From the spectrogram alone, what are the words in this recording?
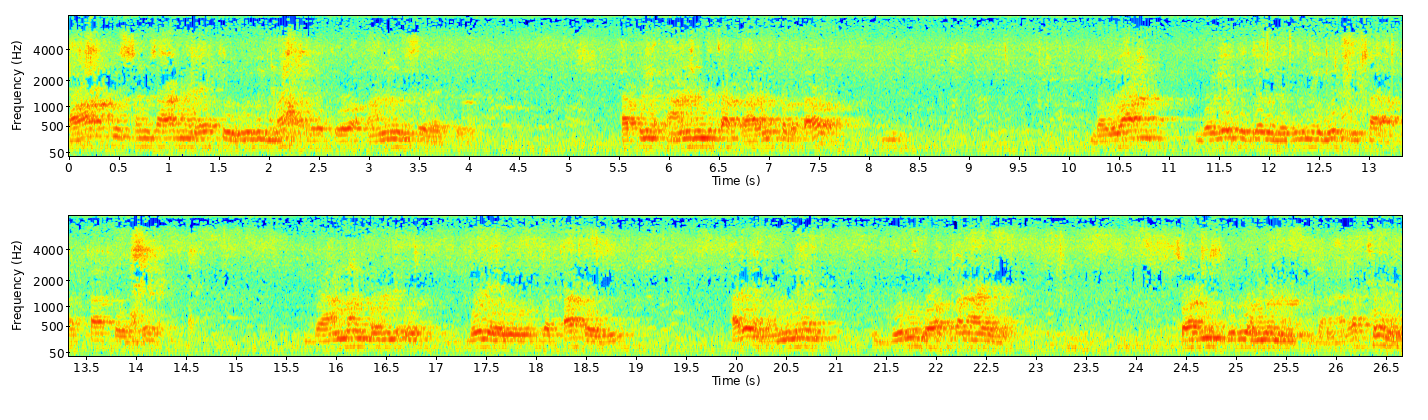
आप इस संसार में रहते हुए भी मस्त रहते हो, आनंद से रहते हो। अपने आनंद का कारण तो बताओ। भगवान बोले कि जब यदु ने ये पूछा दत्ता को ब्राह्मण बोले बोले वो दत्ता को अरे, हमने गुरु बहुत बनाए हैं। चौबीस गुरु हमने बना रखे हैं।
